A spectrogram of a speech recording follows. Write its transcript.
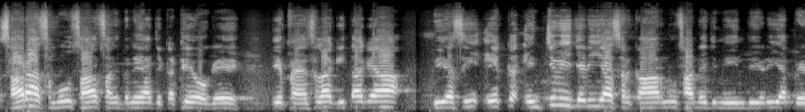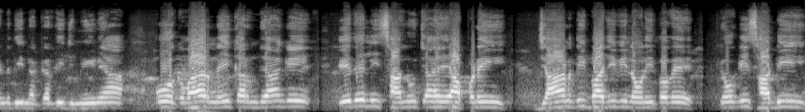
ਸਾਰਾ ਸਮੂਹ ਸਾਧ ਸੰਗਤ ਨੇ ਅੱਜ ਇਕੱਠੇ ਹੋ ਗਏ ਇਹ ਫੈਸਲਾ ਕੀਤਾ ਗਿਆ ਵੀ ਅਸੀਂ 1 ਇੰਚ ਵੀ ਜਿਹੜੀ ਆ ਸਰਕਾਰ ਨੂੰ ਸਾਡੇ ਜ਼ਮੀਨ ਦੀ ਜਿਹੜੀ ਆ ਪਿੰਡ ਦੀ ਨਗਰ ਦੀ ਜ਼ਮੀਨ ਆ, ਉਹ ਅਕਵਾਇਰ ਨਹੀਂ ਕਰਨ ਦਿਆਂਗੇ। ਇਹਦੇ ਲਈ ਸਾਨੂੰ ਚਾਹੇ ਆਪਣੀ ਜਾਨ ਦੀ ਬਾਜੀ ਵੀ ਲਾਉਣੀ ਪਵੇ, ਕਿਉਂਕਿ ਸਾਡੀ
